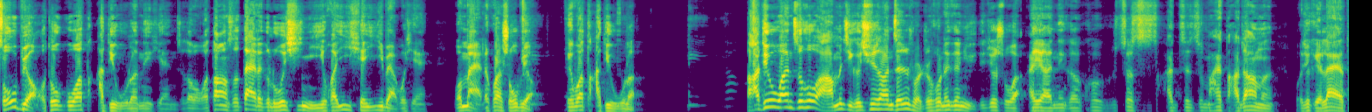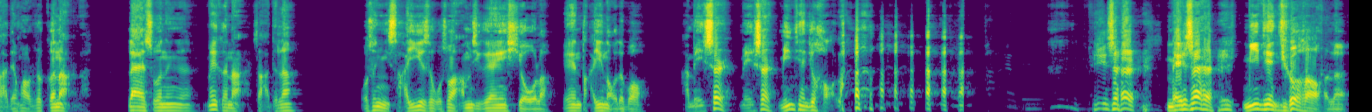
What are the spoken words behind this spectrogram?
手表都给我打丢了。那天你知道吧？我当时带了个罗西尼，花一千一百块钱，我买了块手表，给我打丢了。打丢完之后，俺们几个去上诊所之后，那个女的就说：“哎呀，那个快，这是咋？这怎么还打仗呢？”我就给赖子打电话，我说：“搁哪儿了？”赖子说：“那个没搁哪，咋的了？”我说：“你啥意思？”我说：“俺们几个让人削了，让人打一脑袋包。”啊，没事儿，没事儿，明天就好了。没事儿，没事儿，明天就好了。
